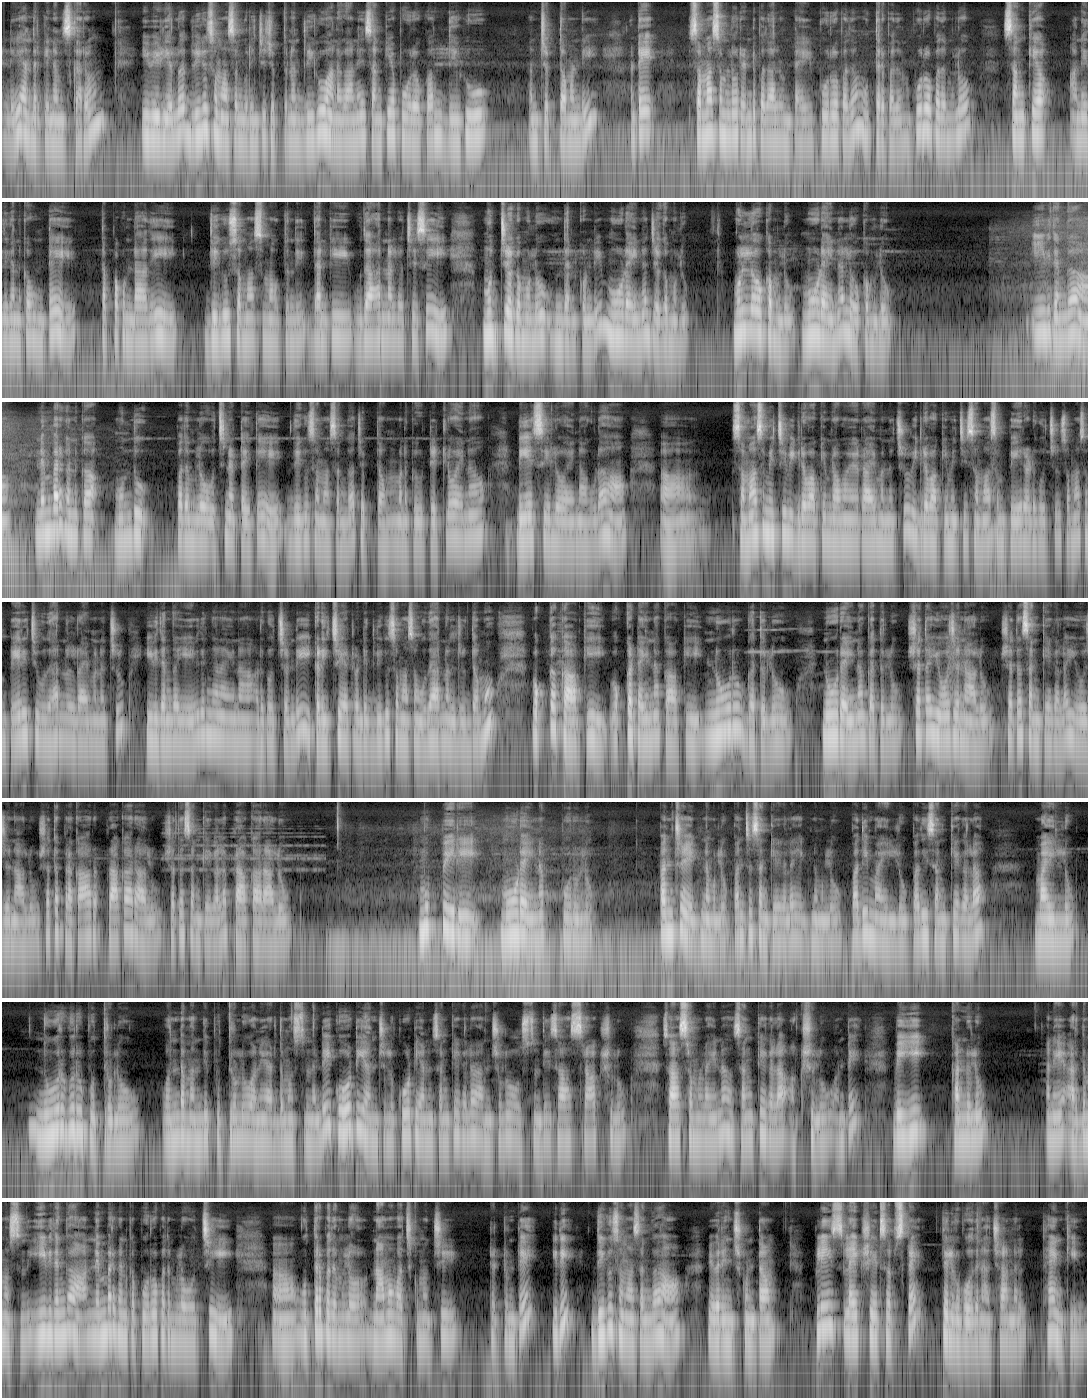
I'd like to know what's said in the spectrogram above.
అండి అందరికీ నమస్కారం. ఈ వీడియోలో ద్విగు సమాసం గురించి చెప్తున్నాను ద్విగు అనగానే సంఖ్యాపూర్వకం దిగు అని చెప్తామండి. అంటే సమాసంలో రెండు పదాలు ఉంటాయి. పూర్వపదం ఉత్తర పదం పూర్వపదంలో సంఖ్య అనేది కనుక ఉంటే తప్పకుండా అది ద్విగు సమాసం అవుతుంది. దానికి ఉదాహరణలు వచ్చేసి ముజ్జగములు ఉందనుకోండి మూడైన జగములు. ముల్లోకములు మూడైన లోకములు. ఈ విధంగా నెంబర్ కనుక ముందు పదంలో వచ్చినట్టయితే ద్విగు సమాసంగా చెప్తాం. మనకు టెట్లో అయినా డిఎస్సిలో అయినా కూడా సమాసం ఇచ్చి విగ్రహవాక్యం రామ రాయమనొచ్చు విగ్రహవాక్యం ఇచ్చి సమాసం పేరు అడగొచ్చు సమాసం పేరు ఇచ్చి ఉదాహరణలు రాయమనొచ్చు. ఈ విధంగా ఏ విధంగానైనా అడగొచ్చండి. ఇక్కడ ఇచ్చేటువంటి ద్విగు సమాసం ఉదాహరణలు చూద్దాము. ఒక్క కాకి ఒక్కటైన కాకి నూరు గతులు నూరైన గతులు శత యోజనాలు శత సంఖ్య గల యోజనాలు శత ప్రకార ప్రాకారాలు శత సంఖ్య గల ప్రాకారాలు. ముప్పిరి మూడైన పురులు. పంచయజ్ఞములు పంచ సంఖ్య గల యజ్ఞములు పది మైళ్ళు పది సంఖ్య గల మైళ్ళు నూరుగురు పుత్రులు వంద మంది పుత్రులు అని అర్థం వస్తుందండి. కోటి అంచులు కోటి అను సంఖ్య గల అంచులు వస్తుంది. సహస్రాక్షులు సహస్రములైన సంఖ్య గల అక్షులు అంటే వెయ్యి కన్నులు అనే అర్థం వస్తుంది. ఈ విధంగా నెంబర్ కనుక పూర్వపదంలో వచ్చి ఉత్తరపదంలో నామవాచకం వచ్చి నామవాచకం ఇది దిగు సమాసంగా వివరించుకుంటాం. Please like share subscribe. Telugu Bodhana channel. Thank you.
